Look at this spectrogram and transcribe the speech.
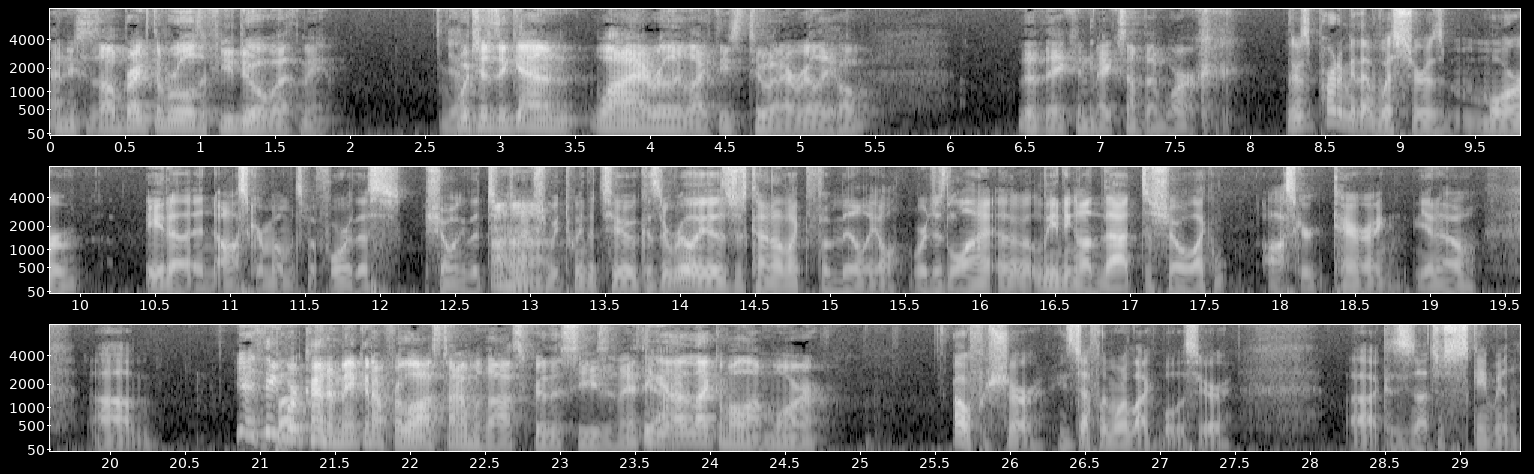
And he says, I'll break the rules if you do it with me. Yeah. Which is, again, why I really like these two, and I really hope that they can make something work. there's a part of me that wishes there was more Ada and Oscar moments before this, showing the two Uh-huh. connection between the two, because it really is just kind of like familial. We're just li- uh, leaning on that to show like Oscar caring, you know. Um, Yeah, I think But- we're kind of making up for lost time with Oscar this season. I think Yeah. I like him a lot more. oh, for sure, he's definitely more likable this year because he's not just scheming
